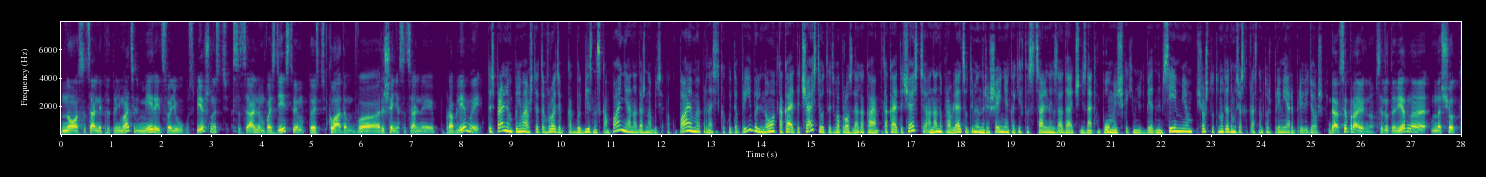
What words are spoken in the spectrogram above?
но социальный предприниматель меряет свою успешность социальным воздействием, то есть вкладом там в решение социальной проблемы. То есть правильно мы понимаем, что это вроде как бы бизнес-компания, она должна быть окупаемая, приносить какую-то прибыль, но какая-то часть, вот эти вопросы, да, какая, какая-то часть, она направляется вот именно на решение каких-то социальных задач, не знаю, там помощь каким-нибудь бедным семьям, еще что-то. Ну, я думаю, сейчас как раз нам тоже примеры приведешь. Да, все правильно, абсолютно верно. Насчет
